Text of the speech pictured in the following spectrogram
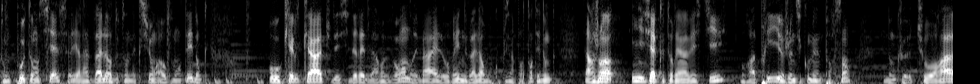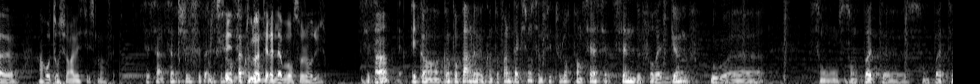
ton potentiel, ça veut dire la valeur de ton action a augmenté. Donc, auquel cas tu déciderais de la revendre, et eh ben elle aurait une valeur beaucoup plus importante. Et donc, l'argent initial que tu aurais investi aura pris euh, je ne sais combien de pourcents. Et donc, euh, tu auras un retour sur investissement en fait. C'est ça. ça c'est tout l'intérêt de la bourse aujourd'hui. C'est ça. Hein et quand, quand, on parle, quand on parle d'action, ça me fait toujours penser à cette scène de Forrest Gump où euh, son, son, pote, euh, son pote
